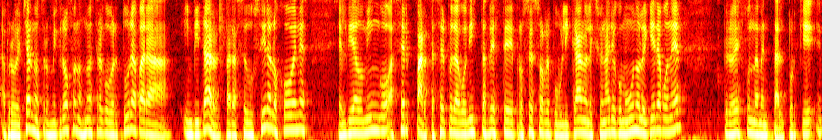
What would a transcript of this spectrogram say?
aprovechar nuestros micrófonos, nuestra cobertura para invitar, para seducir a los jóvenes el día domingo a ser parte, a ser protagonistas de este proceso republicano, eleccionario, como uno le quiera poner, pero es fundamental, porque eh,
